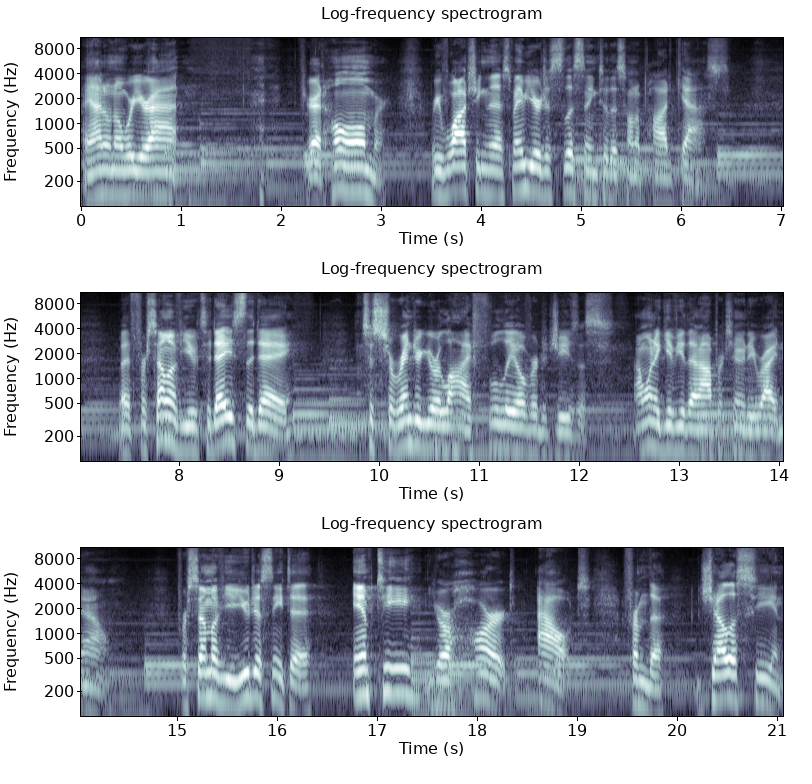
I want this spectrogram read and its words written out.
Hey, I don't know where you're at. If you're at home or you're watching this, maybe you're just listening to this on a podcast. But for some of you, today's the day to surrender your life fully over to Jesus. I want to give you that opportunity right now. For some of you, you just need to empty your heart out from the jealousy and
